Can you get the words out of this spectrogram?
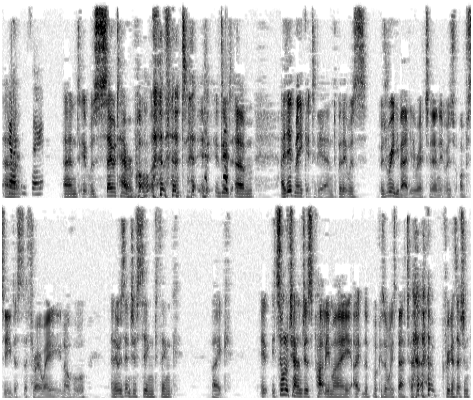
Uh, yeah, I can say. And it was so terrible that it, it did. Um, I did make it to the end, but it was it was really badly written. It was obviously just a throwaway novel, and it was interesting to think, like, it, it sort of challenges partly my I, the book is always better preconception,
